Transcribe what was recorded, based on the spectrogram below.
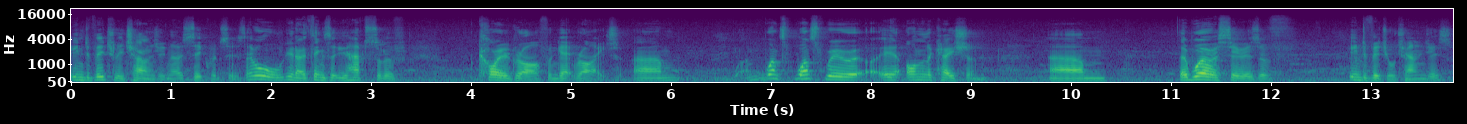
individually challenging those sequences. They're all you know things that you have to sort of choreograph and get right. Um, once once we were on location, um, there were a series of individual challenges.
